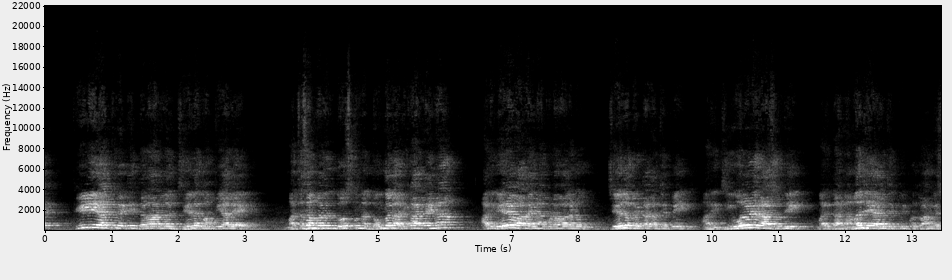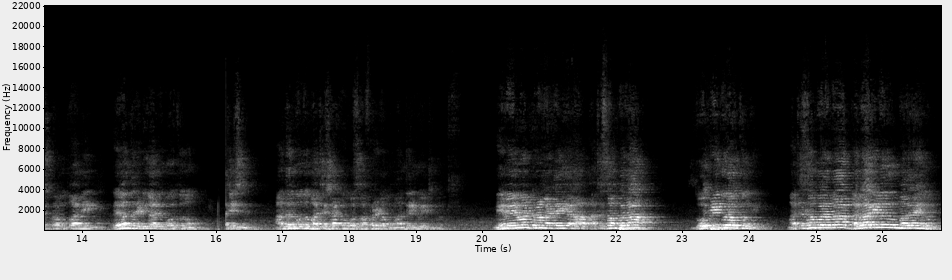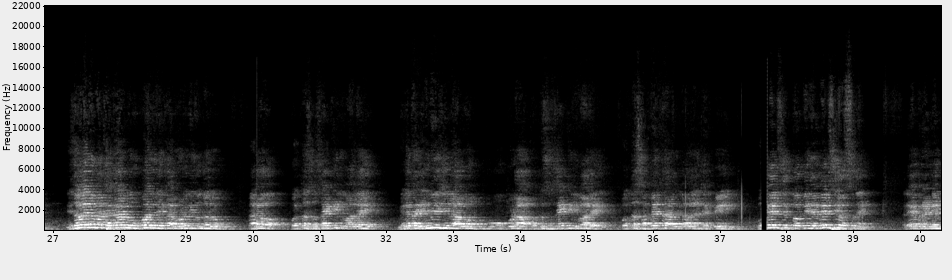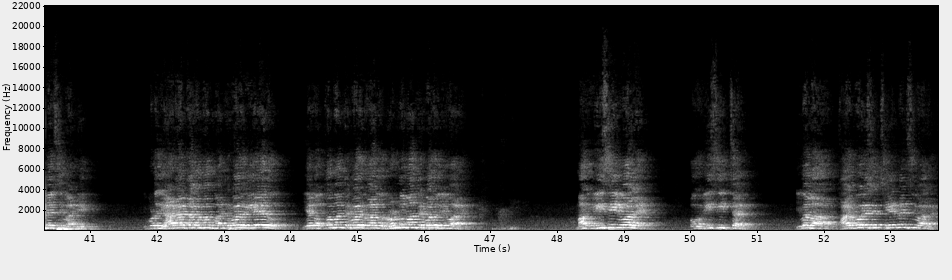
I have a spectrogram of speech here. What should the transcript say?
పీడీ యాక్ట్ పెట్టి దళారుల జైళ్ళకు పంపించాలి మత్స్య సంపదను దోసుకున్న దొంగల అధికారులైనా అది వేరే వాళ్ళైనా కూడా వాళ్ళను జైల్లో పెట్టాలని చెప్పి అది జీవోలోనే రాసింది. మరి దాన్ని అమలు చేయాలని చెప్పి ఇప్పుడు కాంగ్రెస్ ప్రభుత్వాన్ని రేవంత్ రెడ్డి గారిని కోరుతున్నాం. చేసింది. అంతకుముందు మత్స్య శాఖ కోసం సపరేట్ ఒక మంత్రిని పెట్టింది. మేమేమంటున్నాం అంటే ఇక మత్స్య సంపద దోపిడీ గురవుతుంది. మత్స్య సంపదలో దళారీలు మొదలైనరు. నిజమైన మత్స్యకారులు ఉపాధి లేక రోడ్డు మీద ఉన్నారు. కొత్త సొసైటీలు ఇవ్వాలి. మిగతా ఎనిమిది జిల్లాల్లో కూడా కొత్త సొసైటీలు ఇవ్వాలి. కొత్త సభ్యత్వాలు ఇవ్వాలని చెప్పి తొమ్మిది ఎమ్మెల్సీ వస్తున్నాయి. రేపు రెండు ఎమ్మెల్సీ వాటి ఇప్పుడు ఏడాది దాకా మాకు మంత్రి పదవి ఇవ్వలేదు ఏ ఒక్క మంత్రి పదవి కాదు రెండు మంత్రి పదవులు ఇవ్వాలి. మాకు వీసీ ఇవ్వాలి. ఒక వీసీ ఇచ్చారు. ఇవాళ కార్పొరేషన్ చైర్మన్స్ ఇవ్వాలి.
